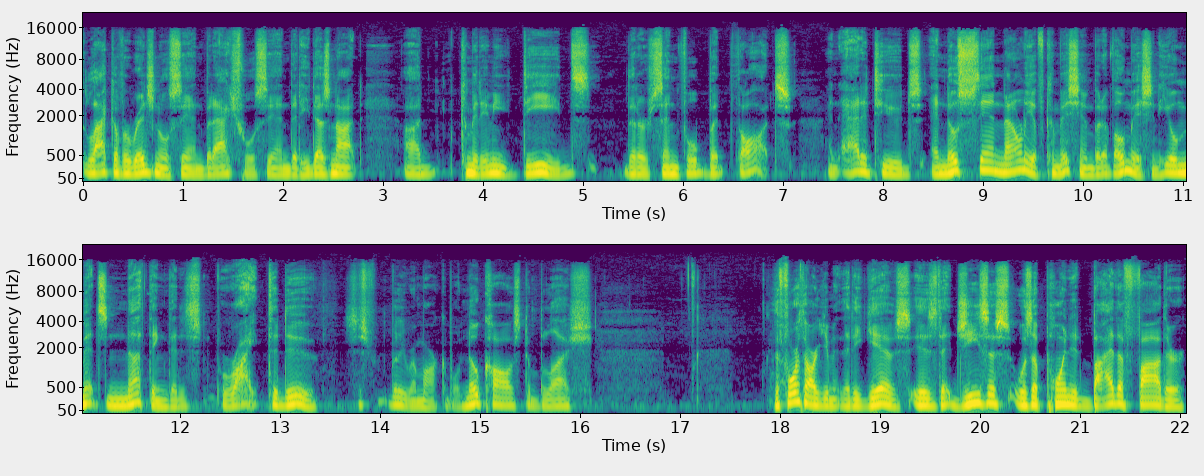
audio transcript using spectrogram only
lack of original sin, but actual sin, that he does not uh, commit any deeds that are sinful, but thoughts and attitudes, and no sin not only of commission but of omission. He omits nothing that is right to do. It's just really remarkable. No cause to blush. The fourth argument that he gives is that Jesus was appointed by the Father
